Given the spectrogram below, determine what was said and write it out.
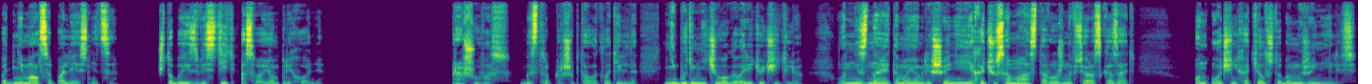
поднимался по лестнице, чтобы известить о своем приходе. «Прошу вас», — быстро прошептала Клотильда, — «не будем ничего говорить учителю. Он не знает о моем решении, я хочу сама осторожно все рассказать. Он очень хотел, чтобы мы женились».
